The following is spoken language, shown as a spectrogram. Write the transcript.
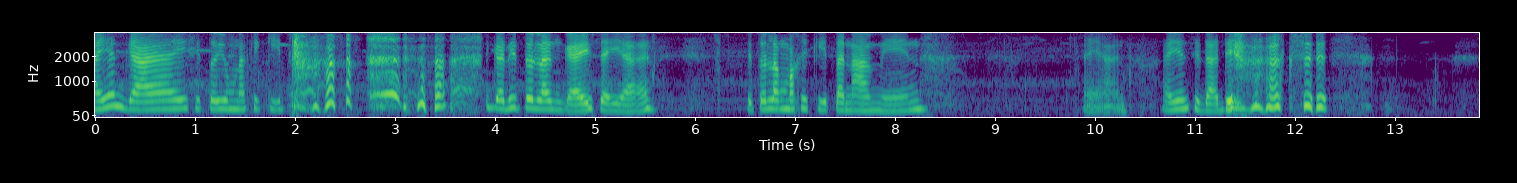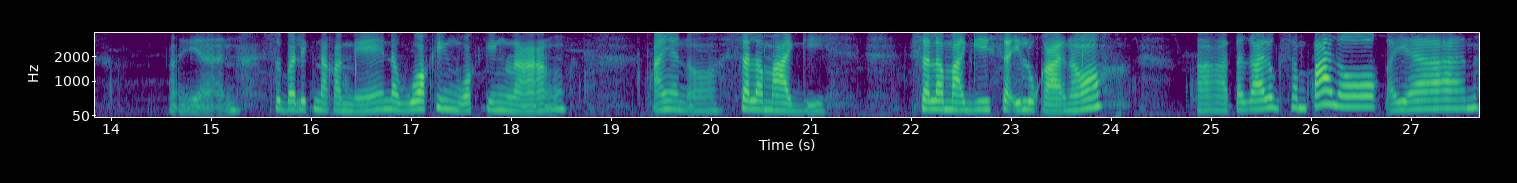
Ayan guys, ito yung nakikita. Ganito lang guys, ayan. Ito lang makikita namin. Ayan. Ayun si Daddy Max. Ayan. So, balik na kami. Nag-walking-walking lang. Ayan o. Oh, Salamagi. Salamagi sa Ilocano. Uh, Tagalog Sampalok. Ayan.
